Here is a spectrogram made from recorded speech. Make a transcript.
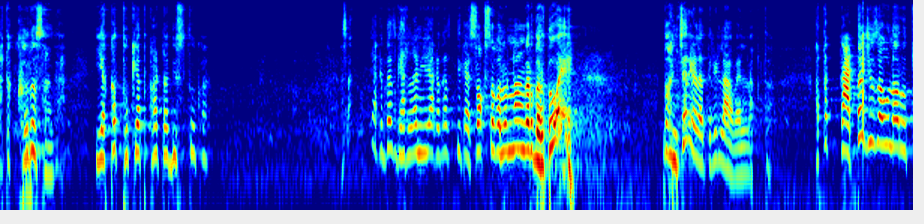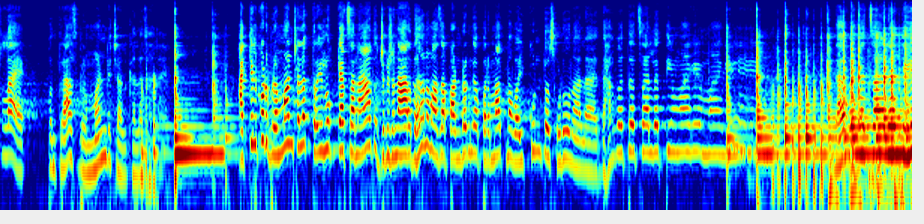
आता खरं सांगा एका थुक्यात काटा दिसतो का? एकदाच घ्यायला आणि एकदाच ती काय सॉक्स घालून नांगर धरतो आहे दोन चार वेळा तरी लावायला लागतं. आता काटा जिजाऊला रुतलाय पण त्रास ब्रह्मांड चालकाला झालाय. अखिलकोट ब्रह्मांड चालक त्रैलोक्याचा नाथ जगजनार्धन माझा पांडुरंग परमात्मा वैकुंठ सोडून आलाय. धावत चालती मागे मागे. धावत चालती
